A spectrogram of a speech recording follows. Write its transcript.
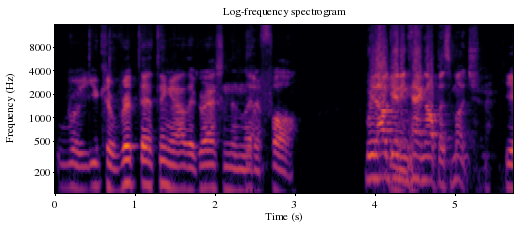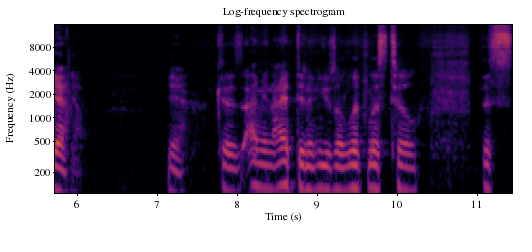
where you could rip that thing out of the grass and then let it fall without getting hang up as much. Yeah. Yeah. Yeah. Because I mean, I didn't use a lipless till this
